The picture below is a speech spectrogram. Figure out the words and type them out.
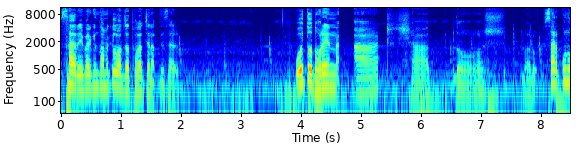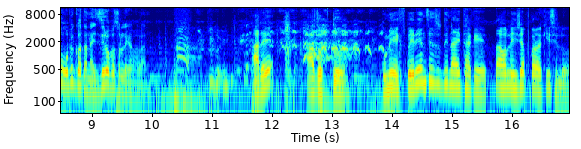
স্যার এবার কিন্তু আমাকে লজ্জা ফেলাচ্ছেন আপনি স্যার। ওই তো ধরেন আট সাত দশ বারো। স্যার কোনো অভিজ্ঞতা নাই জিরো বছর লেখা ফেলান আরে আজব তো। কোনো এক্সপিরিয়েন্সই যদি নাই থাকে তাহলে হিসাব করা কি ছিল?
